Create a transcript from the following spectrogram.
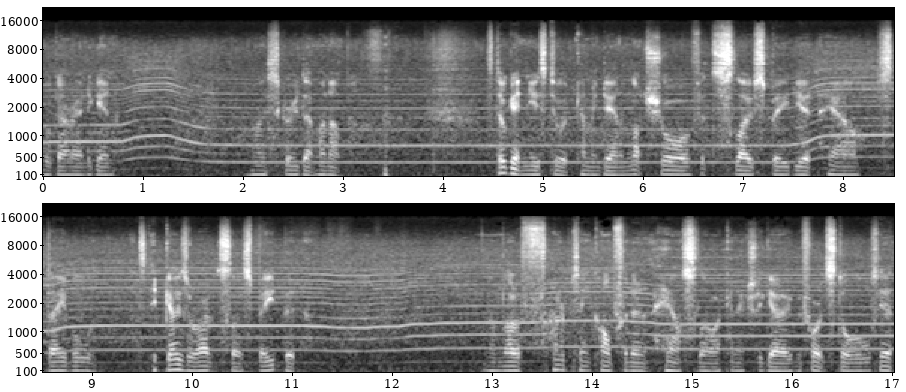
We'll go around again. I screwed that one up. Still getting used to it coming down. I'm not sure if it's slow speed yet, how stable. It goes alright at slow speed, but I'm not 100% confident how slow I can actually go before it stalls yet.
